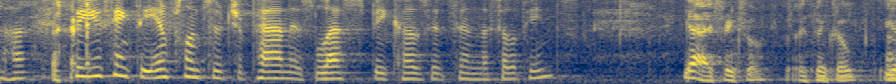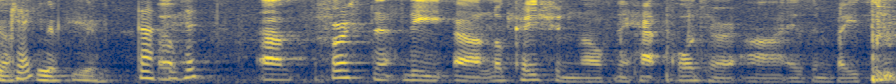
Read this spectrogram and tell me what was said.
uh-huh. so you think the influence of Japan is less because it's in the Philippines? Yeah, I think so. I think so. Yeah, Okay. yeah, yeah. Dr. He? Um, first, the, uh, location of the headquarters uh, is in Beijing,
